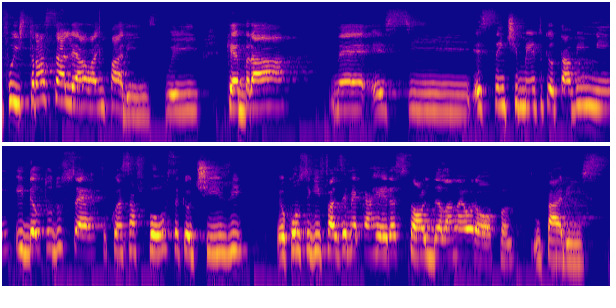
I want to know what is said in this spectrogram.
fui estraçalhar lá em Paris. Fui quebrar né, esse, esse sentimento que eu tava em mim. E deu tudo certo. Com essa força que eu tive, eu consegui fazer minha carreira sólida lá na Europa, em Paris.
